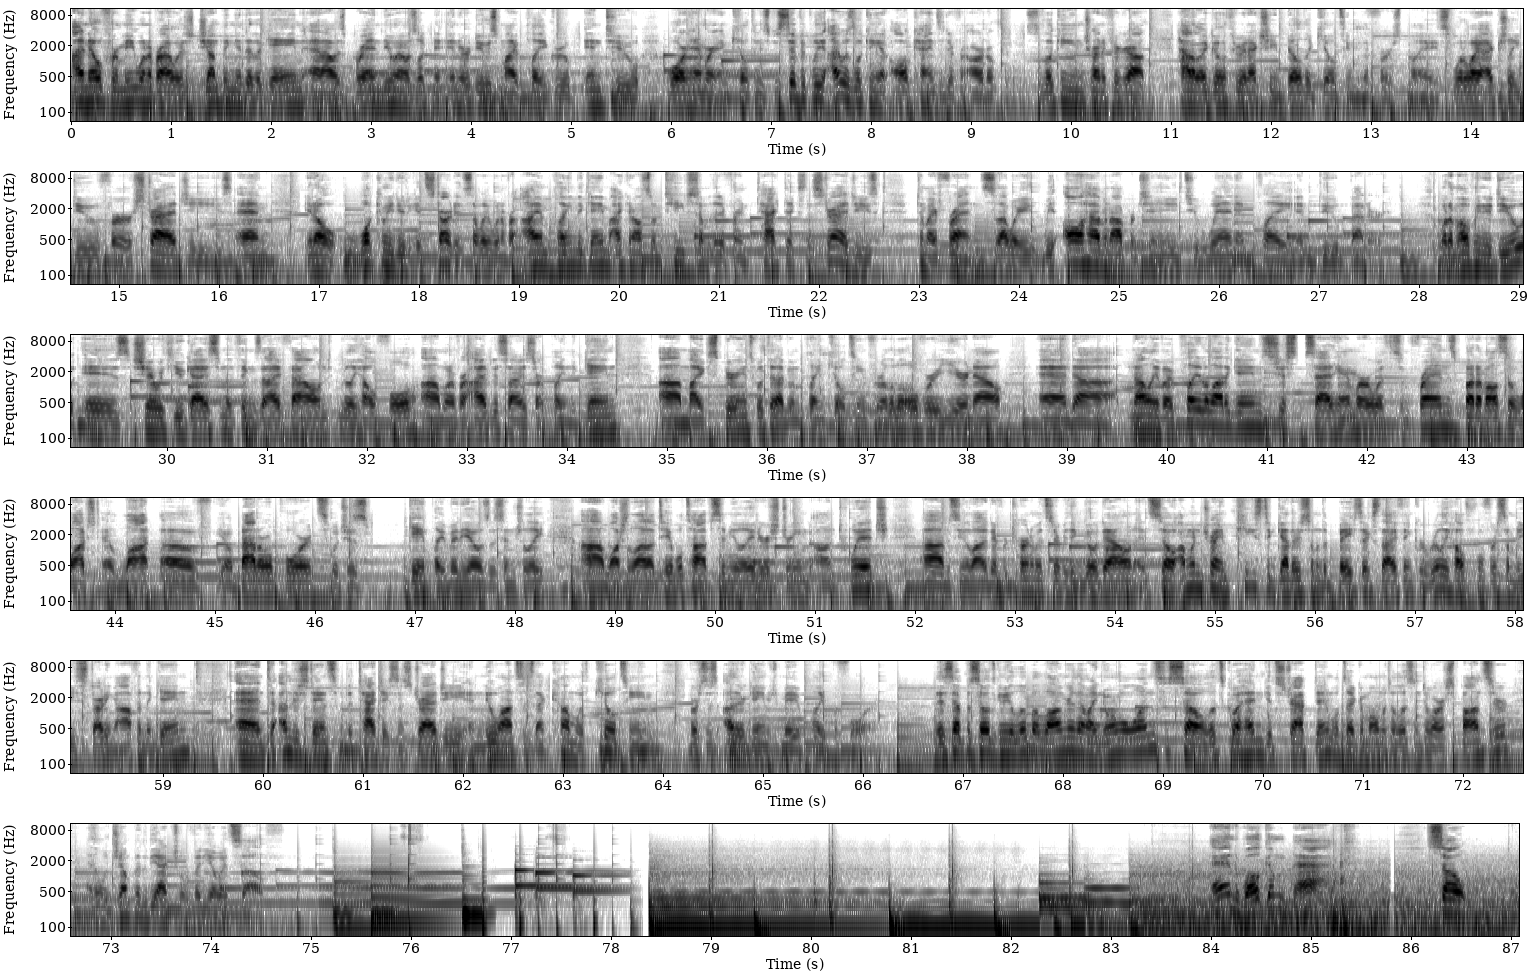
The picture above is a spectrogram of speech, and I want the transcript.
I know for me, whenever I was jumping into the game and I was brand new and I was looking to introduce my play group into Warhammer and Kill Team specifically, I was looking at all kinds of different articles, looking and trying to figure out how do I go through and actually build a kill team in the first place? What do I actually do for strategies? And, you know, what can we do to get started? So that way, whenever I am playing the game, I can also teach some of the different tactics and strategies to my friends. So that way, we all have an opportunity to win and play and do better. What I'm hoping to do is share with you guys some of the things that I found really helpful um, whenever I've decided to start playing the game. Um, my experience with it, I've been playing Kill Team for a little over a year now, and uh, not only have I played a lot of games, just Sad Hammer with some friends, but I've also watched a lot of you know battle reports, which is gameplay videos essentially. Um, watched a lot of tabletop simulator streamed on Twitch. Um, seen a lot of different tournaments and everything go down. And so I'm going to try and piece together some of the basics that I think are really helpful for somebody starting off in the game and to understand some of the tactics and strategy and nuances that come with Kill Team versus other games you may have played before. This episode's gonna be a little bit longer than my normal ones, so let's go ahead and get strapped in. We'll take a moment to listen to our sponsor, and then we'll jump into the actual video itself. Welcome back. So,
